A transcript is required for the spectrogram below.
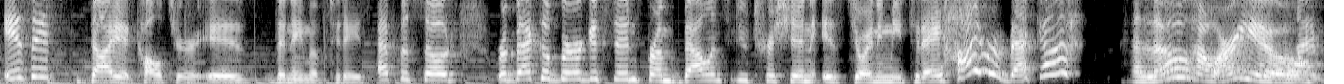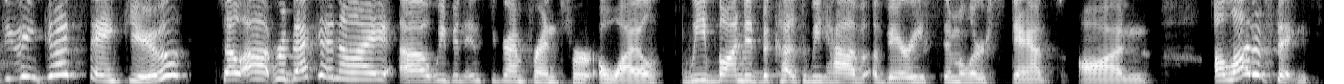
Is it diet culture? Is the name of today's episode. Rebekah Burgeson from Balanced Nutrition is joining me today. Hi, Rebekah. Hello, how are you? I'm doing good, thank you. So, uh, Rebekah and I, uh, we've been Instagram friends for a while. We bonded because we have a very similar stance on a lot of things,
